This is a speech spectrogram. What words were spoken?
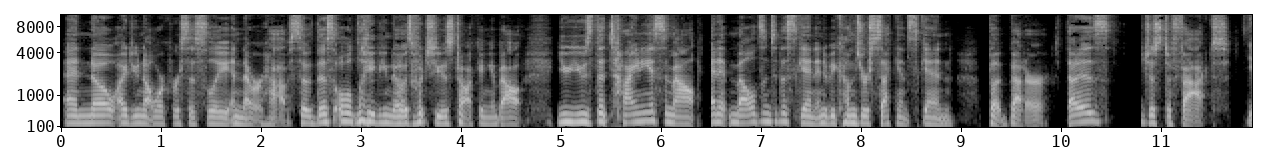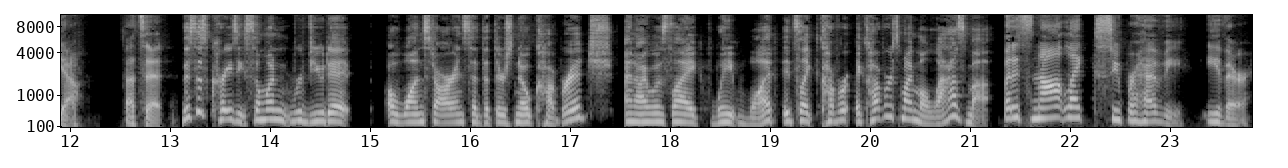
And no, I do not work for Sisley and never have. So this old lady knows what she is talking about. You use the tiniest amount and it melds into the skin and it becomes your second skin, but better. That is just a fact. Yeah, that's it. This is crazy. Someone reviewed it a one star and said that there's no coverage. And I was like, wait, what? It's like cover, it covers my melasma. But it's not like super heavy either.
